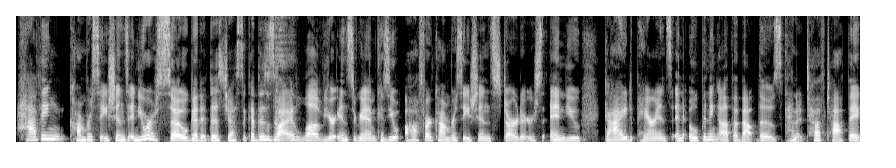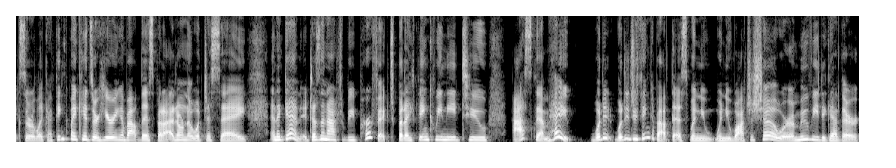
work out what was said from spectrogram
having conversations, and you are so good at this, Jessica. This is why I love your Instagram because you offer conversation starters and you guide parents and opening up about those kind of tough topics, or like, I think my kids are hearing about this, but I don't know what to say. And again, it doesn't have to be perfect, but I think we need to ask them, hey, what did what did you think about this when you when you watch a show or a movie together?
